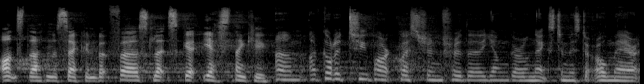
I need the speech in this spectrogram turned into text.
answer that in a second, but first, let's get. Yes, thank you. Um, I've got a two part question for the young girl next to Mr. Omer.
